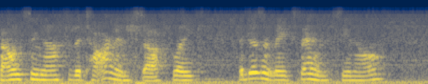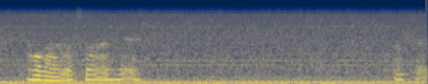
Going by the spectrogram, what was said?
bouncing off of the tar and stuff, like. It doesn't make sense, you know? Hold on, what's going on here? Okay.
